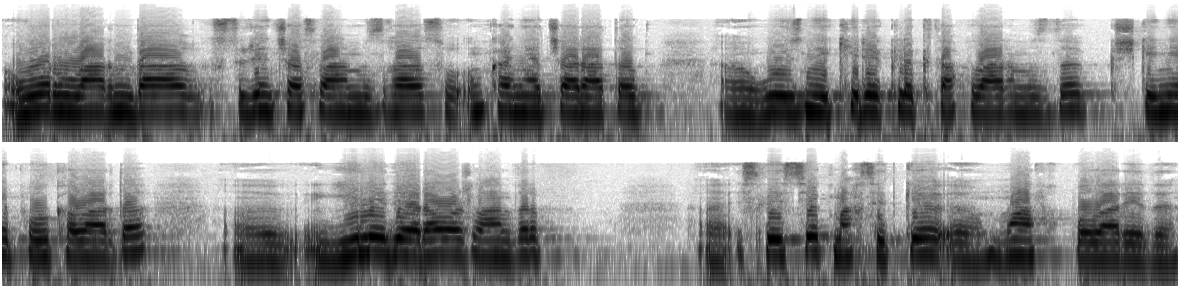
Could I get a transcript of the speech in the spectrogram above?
орындарында студент жастарымызға сол имканият жаратып өзіне керекті кітапларымызды кішкене полкаларды э, еледе рауажландырып істесек мақсатке муафық болар еді.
